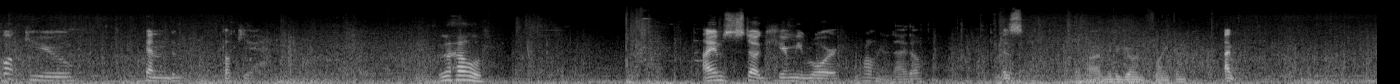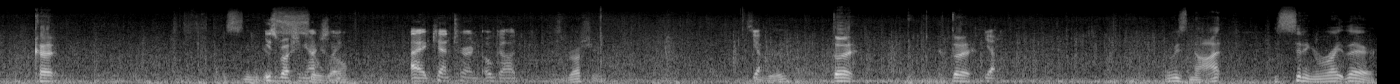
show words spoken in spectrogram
fuck you. And fuck yeah. Who the hell? I am stuck. Hear me roar. I'm probably gonna die though. Cause Uh, I'm gonna go and flank him. I'm Okay. This is gonna He's rushing, so actually. well. I can't turn. Oh god. He's rushing. Is Yeah. He really? Die. Die. Yeah. No, he's not. He's sitting right there.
